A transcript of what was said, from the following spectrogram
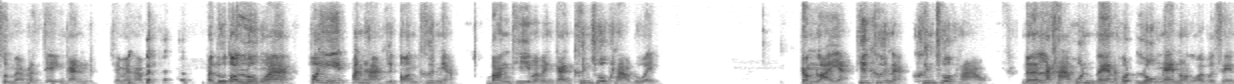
ส่วนมากก็เจ๊งกันใช่ไหมครับ แต่ดูตอนลงว่า เพราะอย่างนี้ปัญหาคือตอนขึ้นเนี่ย บางทีมันเป็นการขึ้นชั่วคราวด้วยกำไรอะ ที่ขึ้นอะ ขึ้นชั่วคราว ดังนั้นราคาหุ้นในอนาคตลงแน่นอนร้อยเปอร์เซ็น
